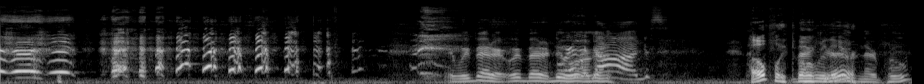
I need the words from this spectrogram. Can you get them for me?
Hey, we better we better do Where what are we're the gonna dogs? Hopefully back over here there. eating their poop.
